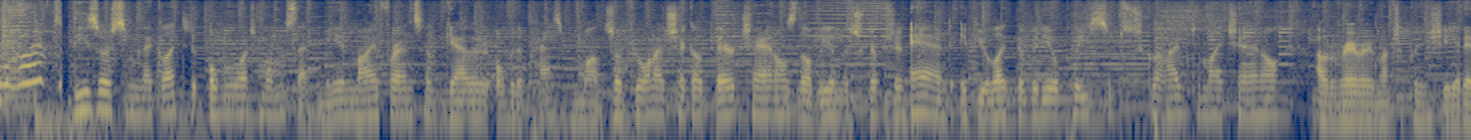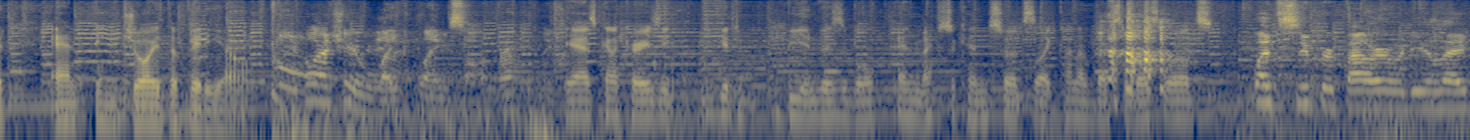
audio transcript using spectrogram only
what? These are some neglected Overwatch moments that me and my friends have gathered over the past month. So if you want to check out their channels, they'll be in the description. And if you like the video, please subscribe to my channel. I would very, very much appreciate it. And enjoy the video. People actually like playing Sombra. Like, Yeah, it's kind of crazy. You get to be invisible and Mexican, so it's like kind of best of both worlds. what superpower would you like?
